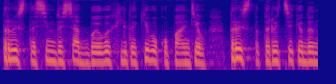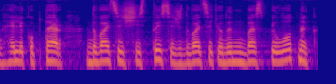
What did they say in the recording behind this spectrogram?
370 бойових літаків окупантів, 331 гелікоптер, 26 тисяч 21 безпілотник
